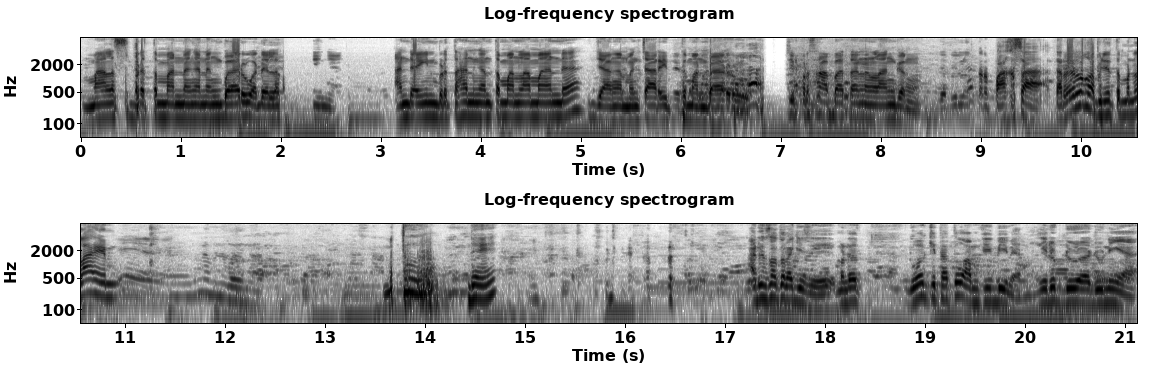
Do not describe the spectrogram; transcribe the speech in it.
Males berteman dengan yang baru adalah kuncinya. Anda ingin bertahan dengan teman lama Anda, jangan mencari teman baru. Si persahabatan yang langgeng. Jadi lo terpaksa karena lo gak punya teman lain. Betul. Deh. Ada satu lagi sih, menurut gue kita tuh amfibi men, hidup dua dunia.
